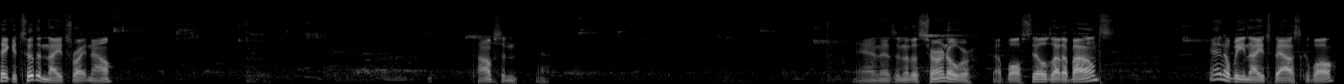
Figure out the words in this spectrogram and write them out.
Take it to the Knights right now. Thompson. Yeah. And there's another turnover. That ball sails out of bounds. And it'll be Knights basketball.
